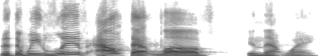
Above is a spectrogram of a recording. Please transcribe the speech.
that, that we live out that love in that way.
